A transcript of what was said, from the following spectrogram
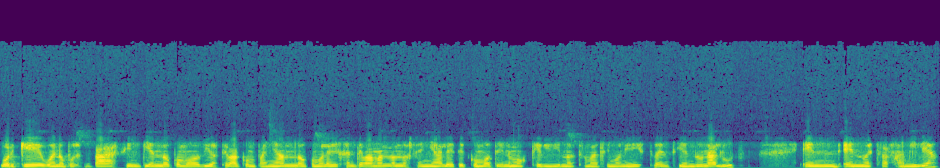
porque bueno, pues vas sintiendo cómo Dios te va acompañando, cómo la Virgen te va mandando señales de cómo tenemos que vivir nuestro matrimonio y esto enciende una luz en, en nuestra familia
